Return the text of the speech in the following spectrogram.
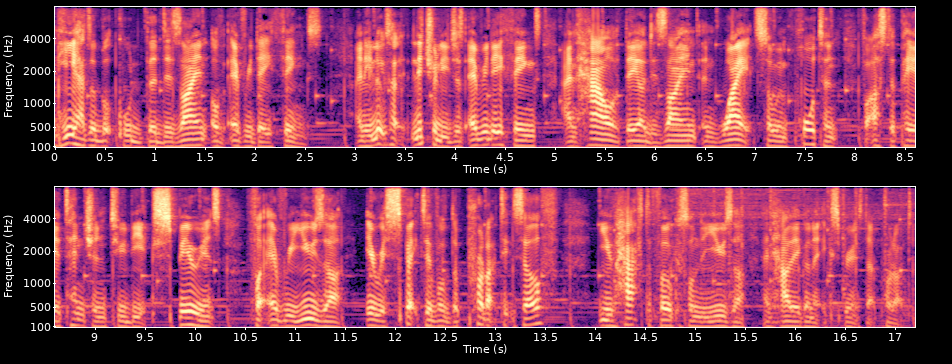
And he has a book called The Design of Everyday Things and he looks at literally just everyday things and how they are designed and why it's so important for us to pay attention to the experience for every user, irrespective of the product itself. You have to focus on the user and how they're going to experience that product.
